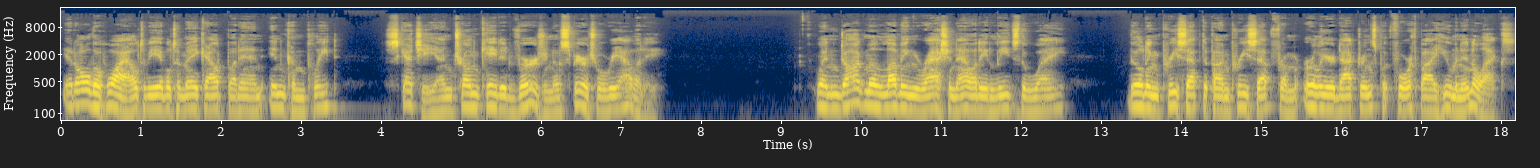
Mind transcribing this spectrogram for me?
yet all the while to be able to make out but an incomplete, sketchy, and truncated version of spiritual reality. When dogma loving rationality leads the way, building precept upon precept from earlier doctrines put forth by human intellects,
